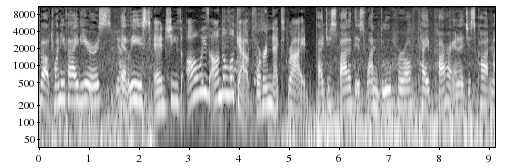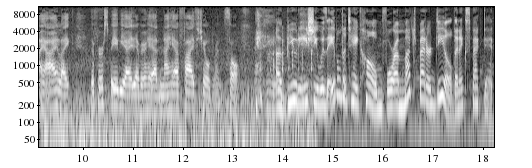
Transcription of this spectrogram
About 25 years at least. And she's always on the lookout for her next ride. I just spotted this one blue pearl type car and it just caught my eye like the first baby I'd ever had and I have five children so a beauty she was able to take home for a much better deal than expected.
